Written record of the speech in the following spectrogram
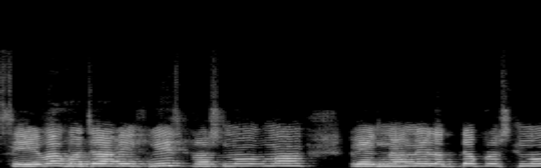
સેવા બજાવી ક્વિઝ પ્રશ્નોમાં વિજ્ઞાનને લગતા પ્રશ્નો,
